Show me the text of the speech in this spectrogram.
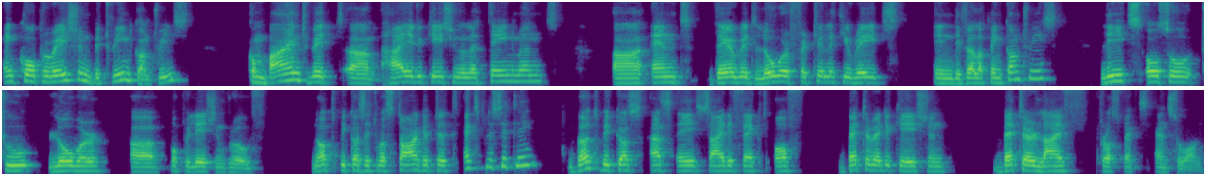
and cooperation between countries, combined with um, high educational attainment uh, and therewith lower fertility rates in developing countries leads also to lower uh, population growth, not because it was targeted explicitly, but because as a side effect of better education, better life prospects, and so on.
